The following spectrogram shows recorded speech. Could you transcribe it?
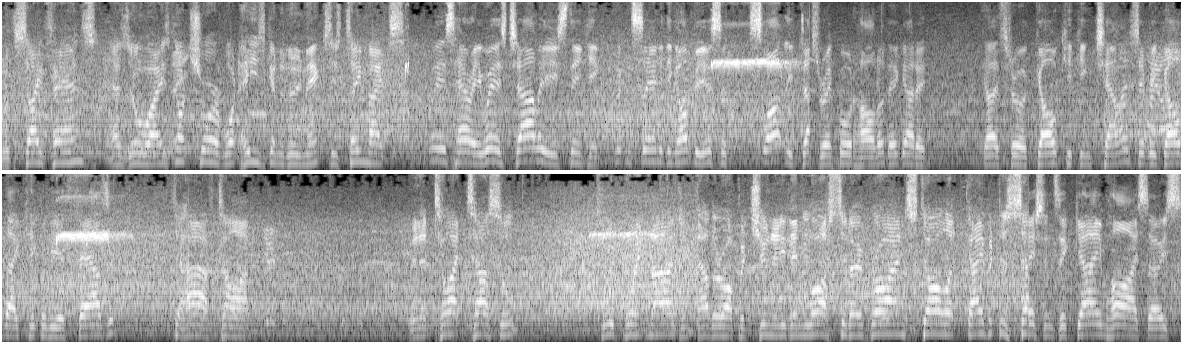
with safe hands, as always. Not sure of what he's going to do next. His teammates. Where's Harry? Where's Charlie? He's thinking. Couldn't see anything obvious. A slightly Dutch record holder. They're going to go through a goal kicking challenge. Every goal they kick will be a thousand. To half time. Been a tight tussle. Two-point margin. Another opportunity, then lost it. O'Brien stole it, gave it to Sessions a game high, so he's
